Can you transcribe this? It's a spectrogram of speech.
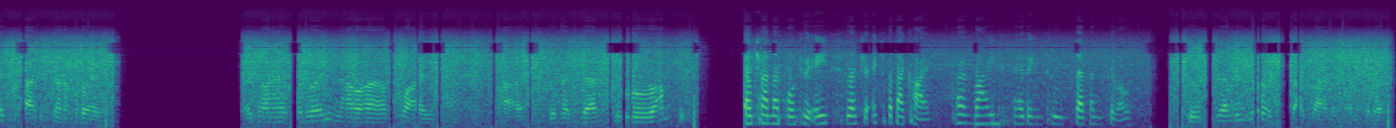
Expedite, China 48. Air China 48, now uh, fly uh, to Ramsey. Air China 428, roger, expedite climb, turn right, heading 270. 270, expedite climb, 48.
